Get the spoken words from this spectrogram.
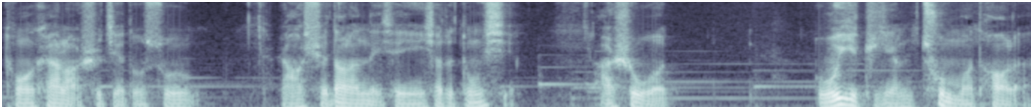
通过开亚老师解读书，然后学到了哪些营销的东西，而是我无意之间触摸到了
